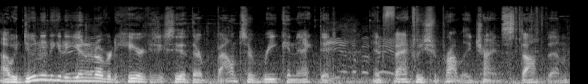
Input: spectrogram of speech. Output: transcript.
Uh, we do need to get a unit over to here because you see that they're about to reconnect it. In fact, we should probably try and stop them.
